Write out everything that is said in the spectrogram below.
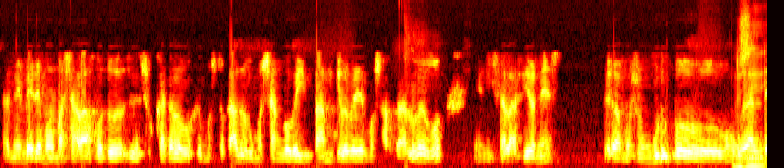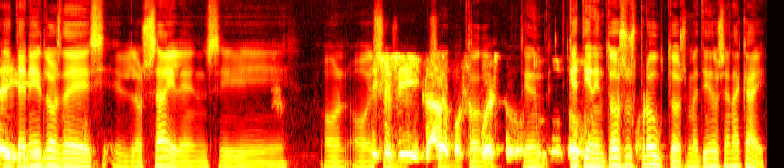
También veremos más abajo todos en sus catálogos que hemos tocado, como Sangobain PAM, que lo veremos ahora luego en instalaciones. Pero vamos, un grupo grande. Y, tenéis los de los Silence y. sí, sí, sí, claro, por supuesto. ¿Qué tienen todos sus productos metidos en Akai?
